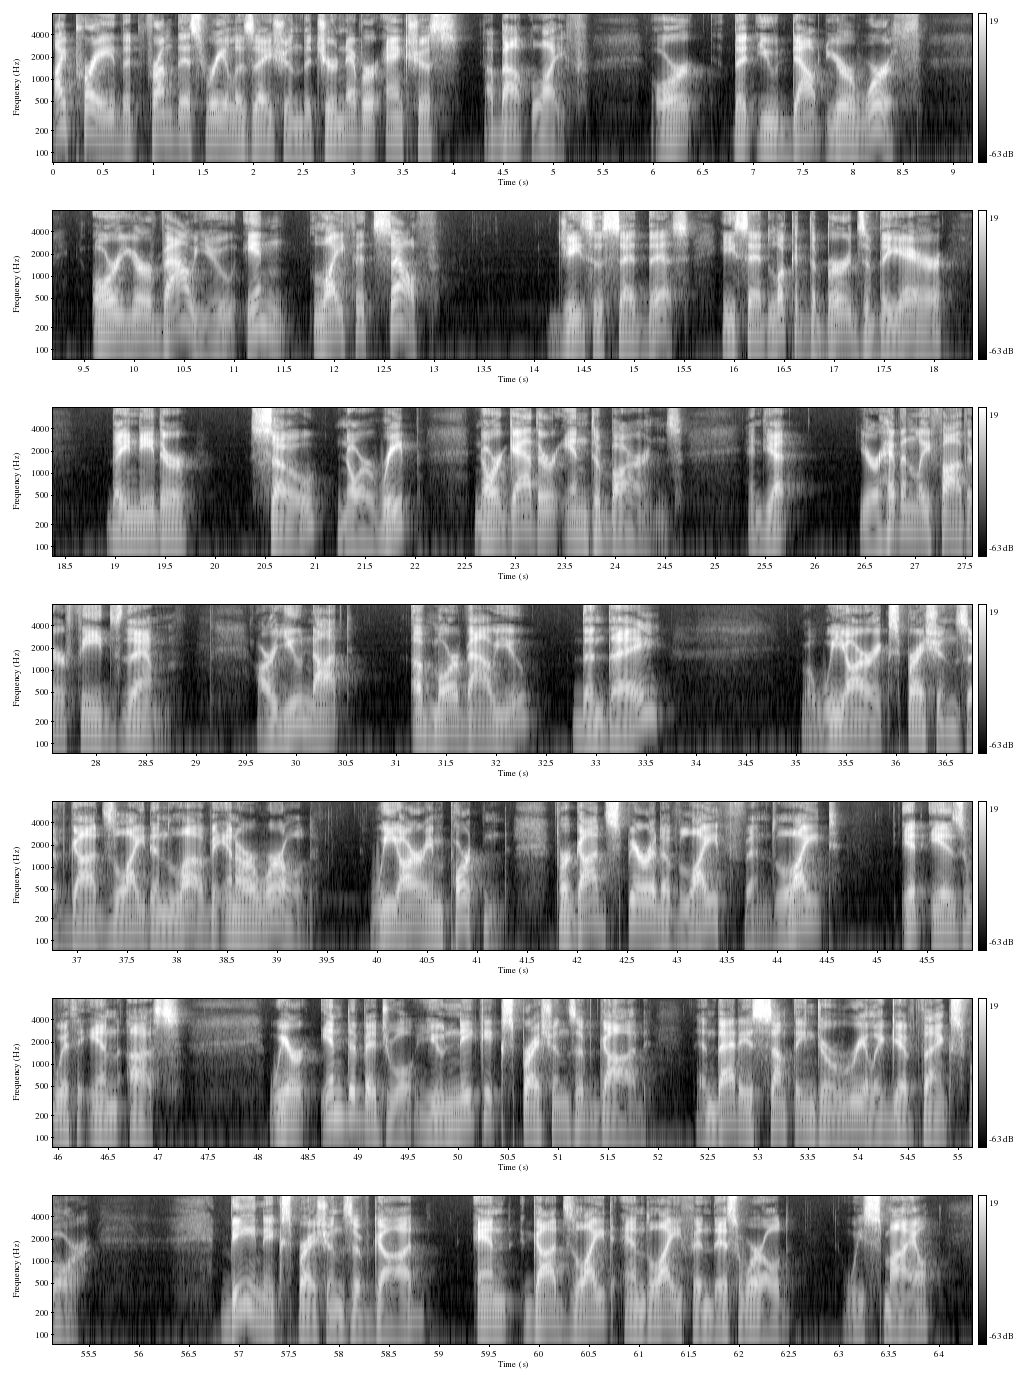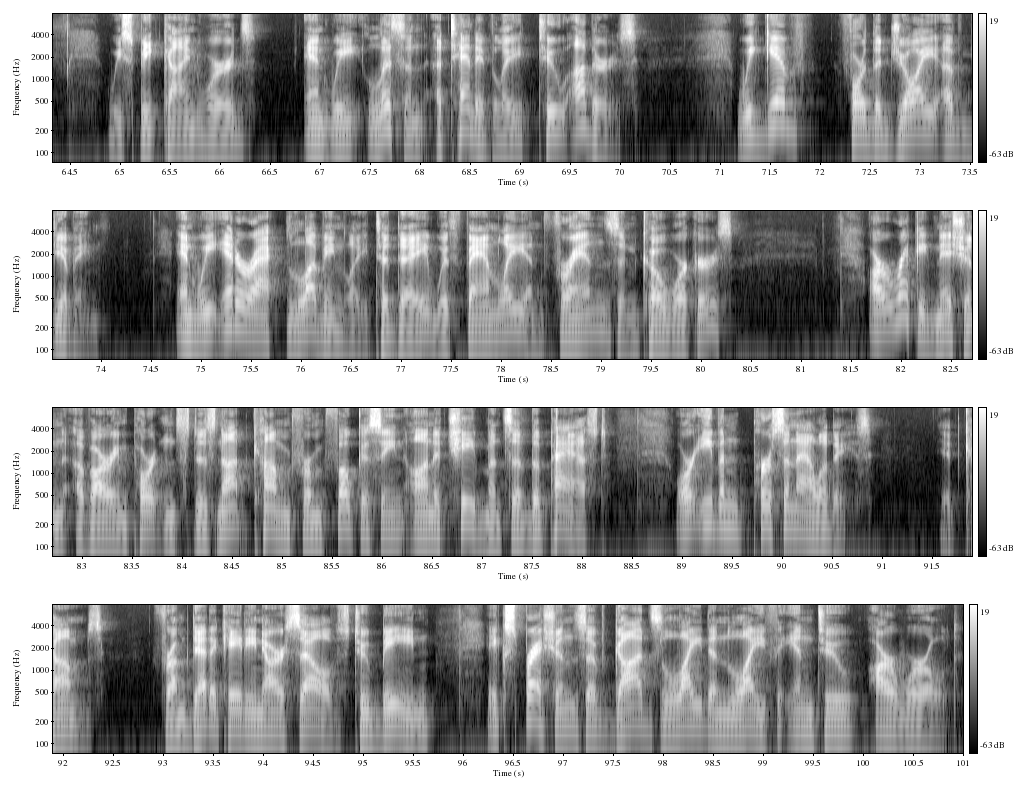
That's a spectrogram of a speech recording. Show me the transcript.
I pray that from this realization that you're never anxious about life, or that you doubt your worth or your value in life itself. Jesus said this He said, Look at the birds of the air. They neither sow, nor reap, nor gather into barns, and yet your heavenly Father feeds them. Are you not of more value than they? Well, we are expressions of God's light and love in our world. We are important. For God's spirit of life and light, it is within us. We're individual, unique expressions of God, and that is something to really give thanks for. Being expressions of God and God's light and life in this world, we smile, we speak kind words, and we listen attentively to others. We give for the joy of giving, and we interact lovingly today with family and friends and coworkers. Our recognition of our importance does not come from focusing on achievements of the past or even personalities. It comes from dedicating ourselves to being expressions of God's light and life into our world.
